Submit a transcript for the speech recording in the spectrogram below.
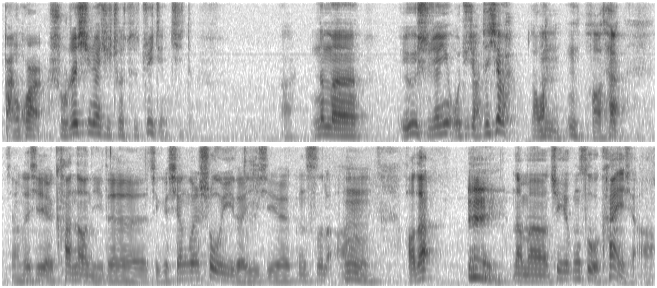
板块数着新能源汽车是最景气的，啊，那么由于时间，我就讲这些吧，老王。嗯嗯，好的，讲这些也看到你的这个相关受益的一些公司了啊。嗯，好的。那么这些公司我看一下啊，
